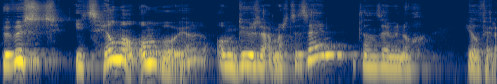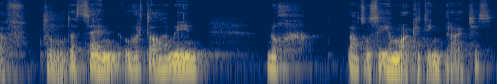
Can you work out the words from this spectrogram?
bewust iets helemaal omgooien om duurzamer te zijn, dan zijn we nog heel ver af. Dat zijn over het algemeen nog, laten we zeggen, marketingpraatjes.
